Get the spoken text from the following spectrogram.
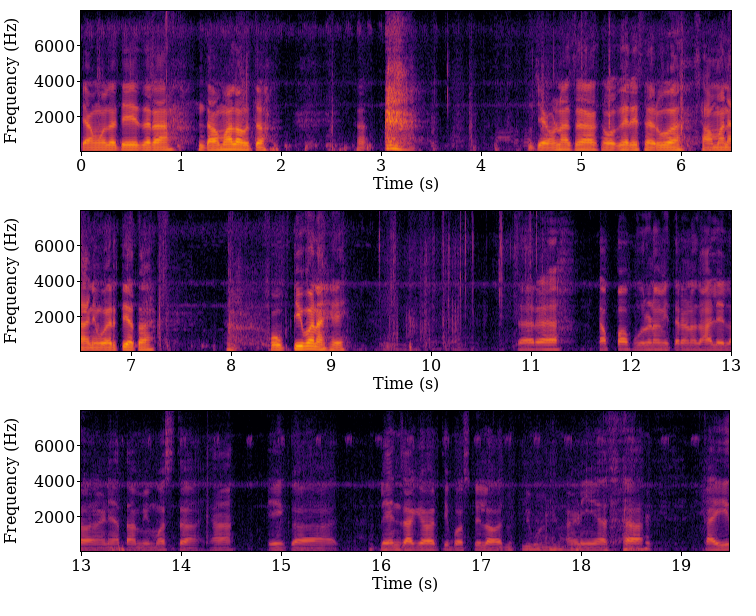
त्यामुळं ते जरा दमाला होतं. जेवणाचं वगैरे सर्व सामान आणि वरती आता पोपटी पण आहे. तर टप्पा पूर्ण मित्रांनो झालेला आहे आणि आता आम्ही मस्त ह्या एक प्लेन जागेवरती बसलेलो आहोत. आणि आता काही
